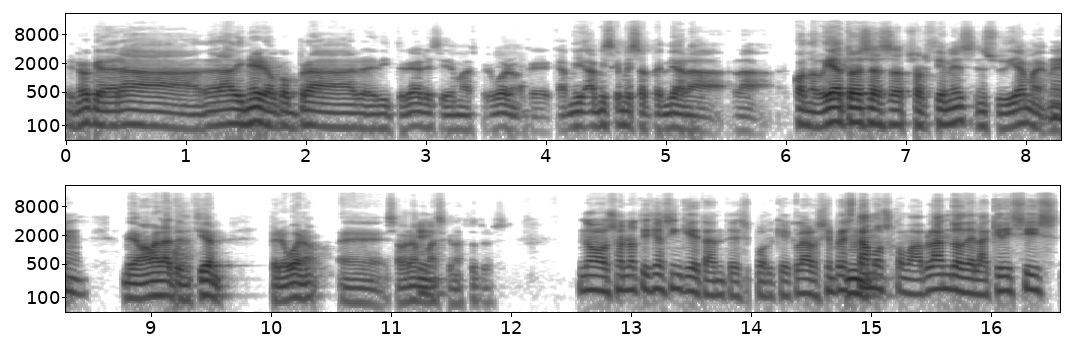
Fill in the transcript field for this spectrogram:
¿no? Que dará, dinero comprar editoriales y demás. Pero bueno, que, a, mí, a, mí, es que me sorprendía la, Cuando veía todas esas absorciones en su día me, me, mm. llamaban la atención. Pero bueno, eh, sabrán más que nosotros. No, son noticias inquietantes porque, claro, siempre mm. estamos como hablando de la crisis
